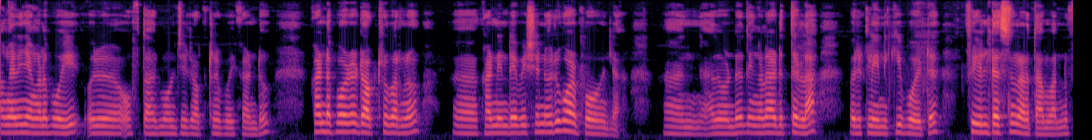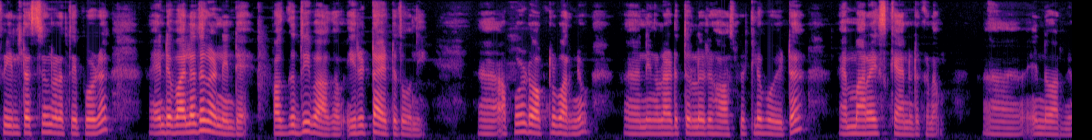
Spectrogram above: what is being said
അങ്ങനെ ഞങ്ങൾ പോയി ഒരു ഒഫ്താൽമോളജി ഡോക്ടറെ പോയി കണ്ടു. കണ്ടപ്പോൾ ഡോക്ടർ പറഞ്ഞു കണ്ണിന്റെ വിഷൻ ഒരു കുഴപ്പവുമില്ല. അതുകൊണ്ട് നിങ്ങളടുത്തുള്ള ഒരു ക്ലിനിക്കിൽ പോയിട്ട് ഫീൽഡ് ടെസ്റ്റ് നടത്താൻ പറഞ്ഞു. ഫീൽഡ് ടെസ്റ്റ് നടത്തിയപ്പോൾ എന്റെ വലത് കണ്ണിന്റെ പകുതി ഭാഗം ഇരുട്ടായിട്ട് തോന്നി. അപ്പോൾ ഡോക്ടർ പറഞ്ഞു നിങ്ങളടുത്തുള്ളൊരു ഹോസ്പിറ്റലിൽ പോയിട്ട് എം ആർ ഐ സ്കാൻ എടുക്കണം എന്ന് പറഞ്ഞു.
